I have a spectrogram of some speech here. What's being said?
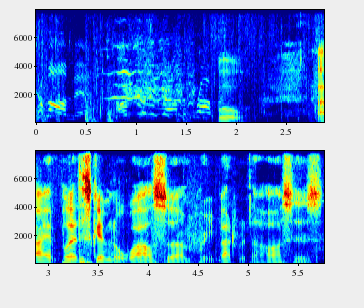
Come on then. I'll show you around the property. Whoa. I haven't played this game in a while, so I'm pretty bad with the horses.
